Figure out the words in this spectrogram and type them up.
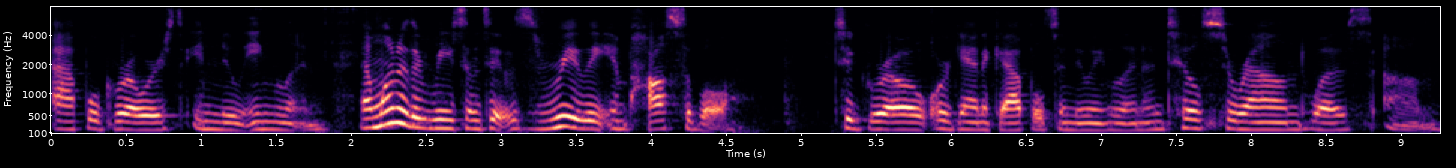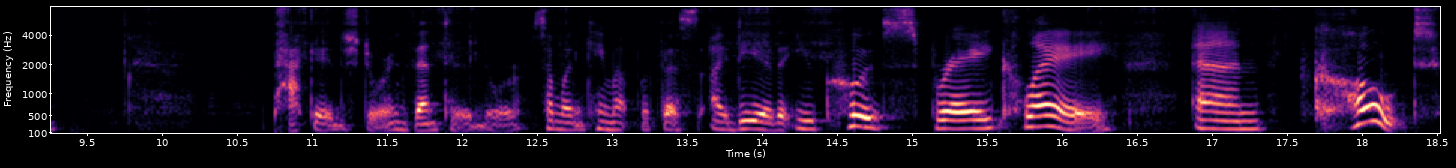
apple growers in New England. And one of the reasons it was really impossible to grow organic apples in New England until Surround was um, packaged or invented, or someone came up with this idea that you could spray clay and coat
